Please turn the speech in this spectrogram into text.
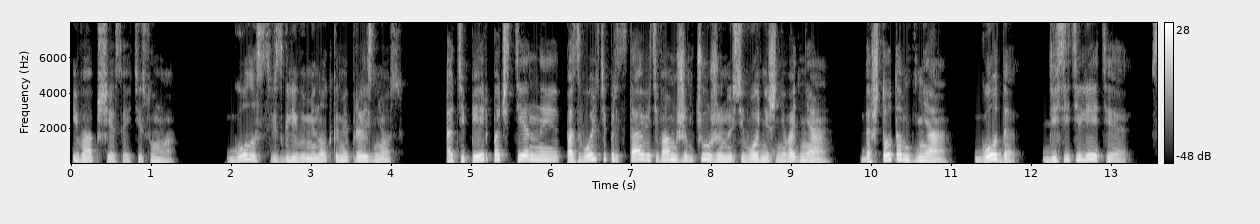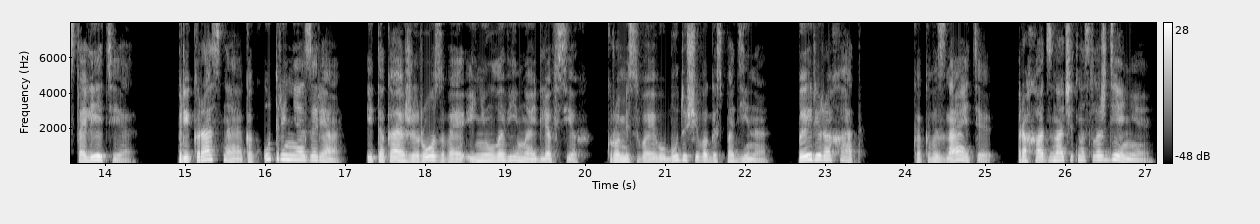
и вообще сойти с ума. Голос с визгливыми нотками произнес. «А теперь, почтенные, позвольте представить вам жемчужину сегодняшнего дня. Да что там дня? Года, десятилетия, столетия. Прекрасная, как утренняя заря, и такая же розовая и неуловимая для всех, кроме своего будущего господина. Перри Рахат. Как вы знаете, Рахат значит наслаждение,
